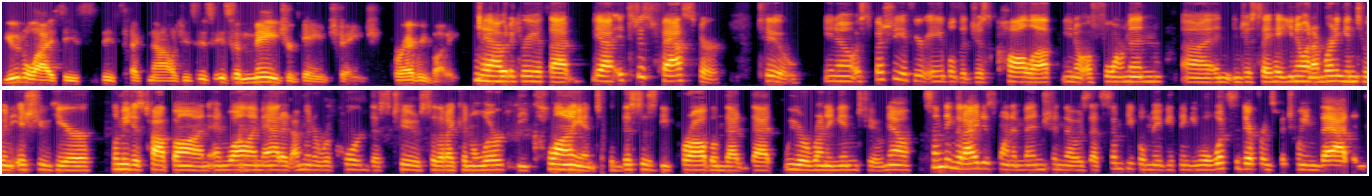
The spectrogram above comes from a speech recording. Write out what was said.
utilize these these technologies is, is a major game change for everybody. Yeah i would agree with that. Yeah it's just faster too you know especially if you're able to just call up you know a foreman uh, and, and, just say hey you know what? I'm running into an issue here let me just hop on. And while i'm at it i'm going to record this too so that i can alert the client this is the problem that that we are running into. Now something that i just want to mention though is that some people may be thinking well what's the difference between that and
